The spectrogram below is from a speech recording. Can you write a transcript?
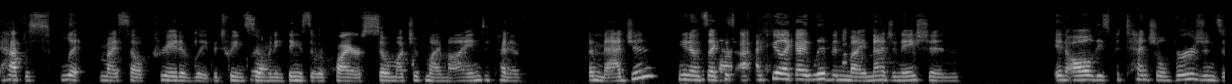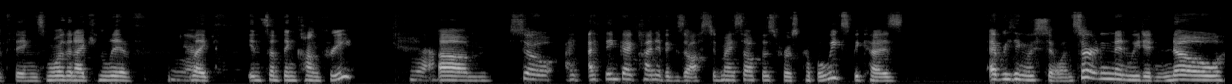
have to split myself creatively between so right. many things that require so much of my mind to kind of imagine. You know, it's like, yeah. I, I feel like I live in my imagination in all these potential versions of things more than I can live yeah. like in something concrete. Yeah. Um, so I, I think I kind of exhausted myself those first couple weeks because everything was so uncertain and we didn't know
